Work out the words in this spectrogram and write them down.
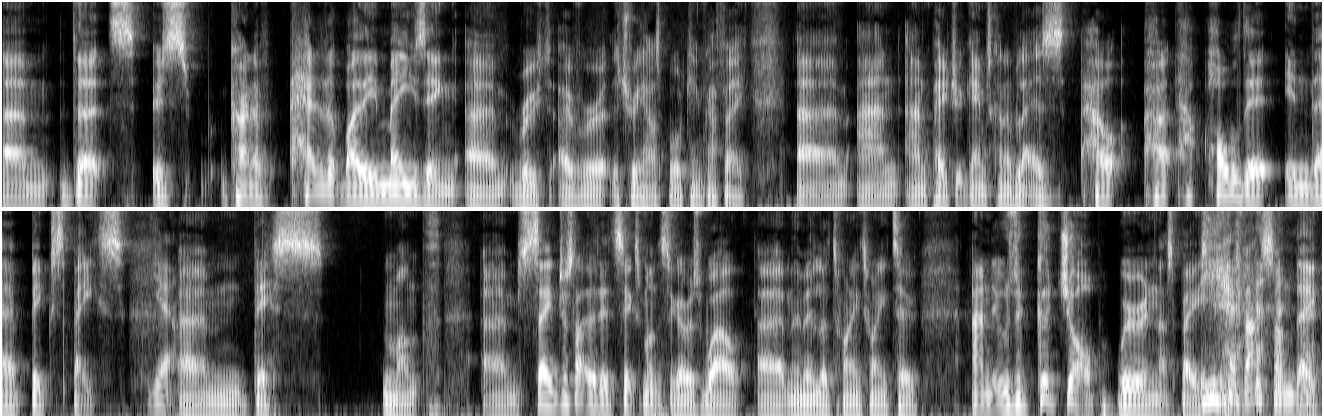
um, that is kind of headed up by the amazing um, Ruth over at the Treehouse Board Game Cafe, um, and and Patriot Games kind of let us hel- h- hold it in their big space. Yeah. Um, this month, um, same just like they did six months ago as well, um, in the middle of 2022. And it was a good job we were in that space. because That Sunday,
